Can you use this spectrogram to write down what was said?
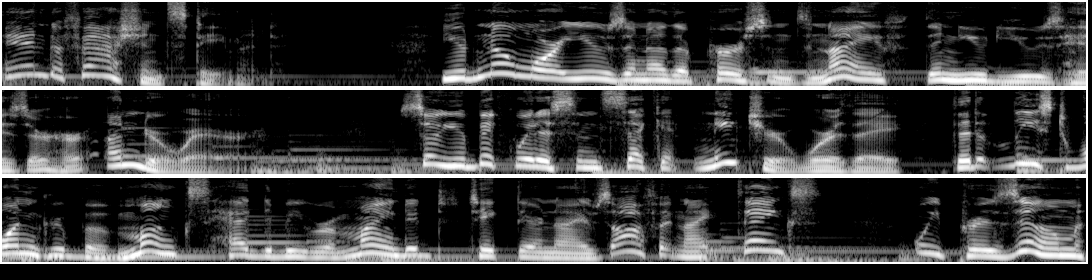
and a fashion statement. You'd no more use another person's knife than you'd use his or her underwear. So ubiquitous and second nature were they that at least one group of monks had to be reminded to take their knives off at night thanks, we presume,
